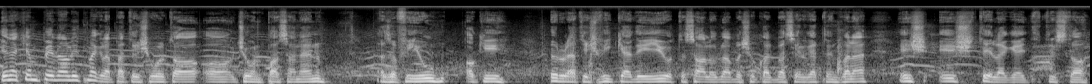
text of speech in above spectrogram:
Én nekem például itt meglepetés volt a, a John Passanen, ez a fiú, aki örület és vikedélyű, ott a szállodában sokat beszélgettünk vele, és, és tényleg egy tiszta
